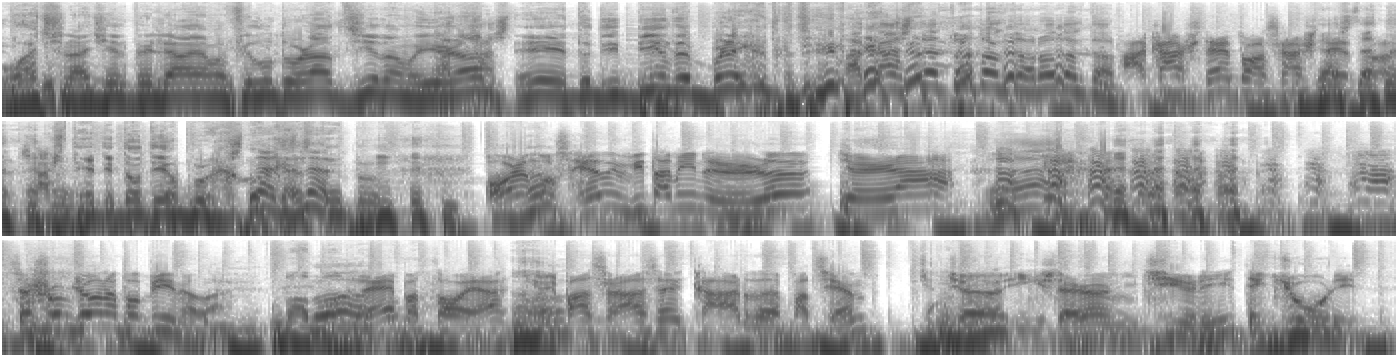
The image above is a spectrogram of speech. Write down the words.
Ua që na gjeti belaja më filluan të rat të gjitha më ranë E, do t'i bien dhe brekët këtij A ka shtet ktu, doktor, o doktor A ka shtet ktu, a s'ka shtet ktu A shteti do t'i e burko, ka shtet ktu Ore, mos hedhin vitamin R, që ra Se shumë gjona po bien, dhe Bo, bo Dhe, po thoja, kemi pas raste, ka ardhë dhe pacient Që i kishte rënë gjiri te gjuri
